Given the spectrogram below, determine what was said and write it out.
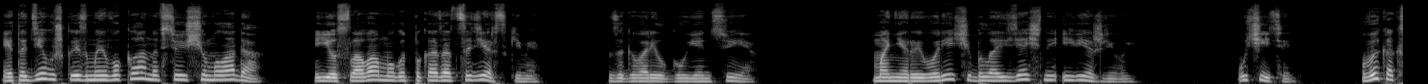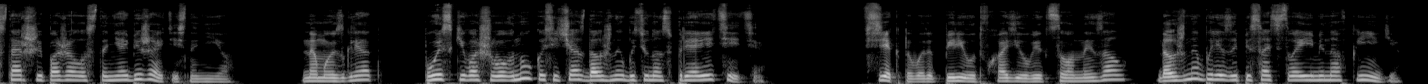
«Эта девушка из моего клана все еще молода. Ее слова могут показаться дерзкими», — заговорил Гу Янь Цюэ. Манера его речи была изящной и вежливой. «Учитель, вы, как старший, пожалуйста, не обижайтесь на нее. На мой взгляд, поиски вашего внука сейчас должны быть у нас в приоритете. Все, кто в этот период входил в лекционный зал, должны были записать свои имена в книге,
